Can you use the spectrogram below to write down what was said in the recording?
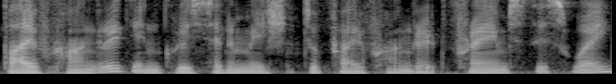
500, increase animation to 500 frames this way.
